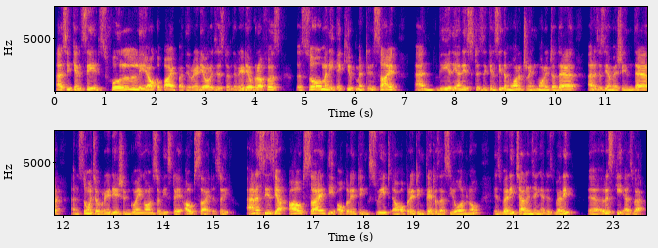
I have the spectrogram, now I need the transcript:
As you can see, it's fully occupied by the radiologist and the radiographers. There's so many equipment inside, and we, the anesthetists, you can see the monitoring monitor there, anesthesia machine there, and so much of radiation going on, so we stay outside. So Anesthesia outside the operating suite, uh, operating theaters, as you all know, is very challenging and is very uh, risky as well.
